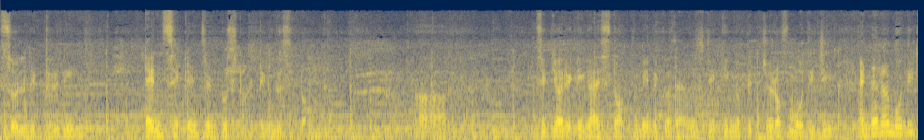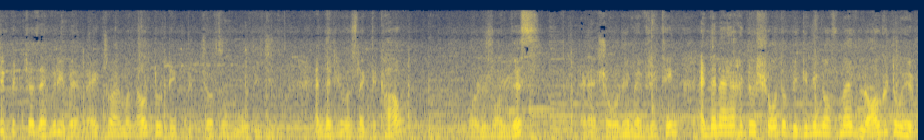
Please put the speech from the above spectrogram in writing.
so literally ten seconds into starting this talk security guy stop me because I was taking a picture of Modi ji and there are Modi ji pictures everywhere right so I am allowed to take pictures of Modi ji and then he was like दिखाओ what is on this and I showed him everything and then I had to show the beginning of my blog to him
